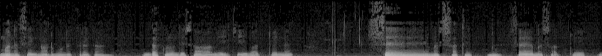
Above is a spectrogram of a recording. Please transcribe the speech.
මනසිං අරමුණ කරගන්න. දකුණු දිසාවේ ජීවත් වෙන්න සෑම සතෙක්ම සෑම සත්වයෙක්ම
